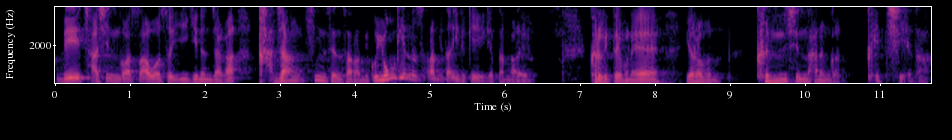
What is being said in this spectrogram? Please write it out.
내 자신과 싸워서 이기는 자가 가장 힘센 사람이고 용기 있는 사람이다 이렇게 얘기했단 말이에요. 그렇기 때문에 여러분 근신하는 것 그게 지혜다.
